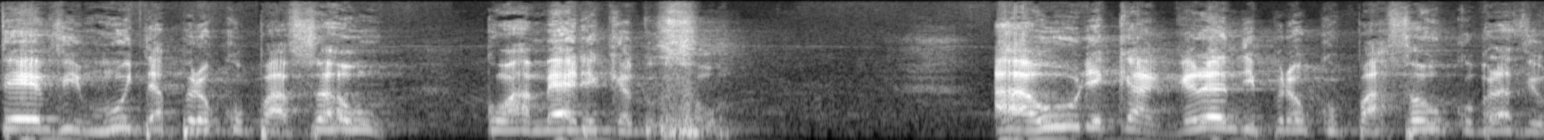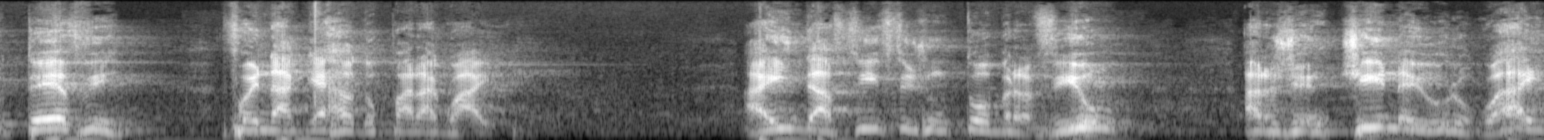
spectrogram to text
teve muita preocupação com a América do Sul. A única grande preocupação que o Brasil teve foi na Guerra do Paraguai. Ainda assim se juntou Brasil, Argentina e Uruguai,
